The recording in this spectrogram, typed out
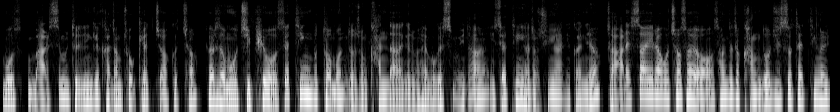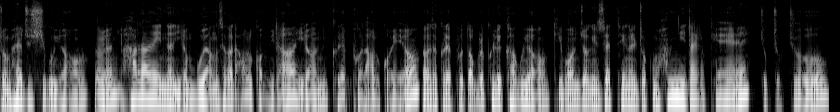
뭐 말씀을 드리는 게 가장 좋겠죠. 그렇죠? 그래서 뭐 지표 세팅부터 먼저 좀 간단하게 좀 해보겠습니다. 이 세팅이 가장 중요하니까요. 자, RSI라고 쳐서요. 상대적 강도 지수 세팅을 좀 해주시고요. 그러면 하단에 있는 이런 모양새가 나올 겁니다. 이런 그래프가 나올 거예요. 그래서 그래프 더블 클릭하고요. 기본적인 세팅을 조금 합니다. 이렇게 쭉쭉쭉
